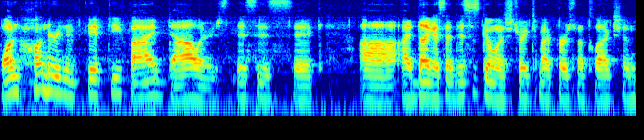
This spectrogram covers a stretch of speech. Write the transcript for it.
$155. This is sick. Uh, I, like I said, this is going straight to my personal collection.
